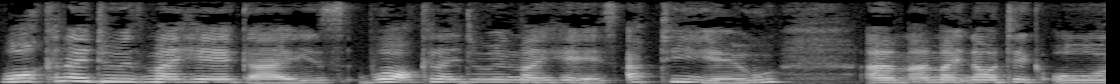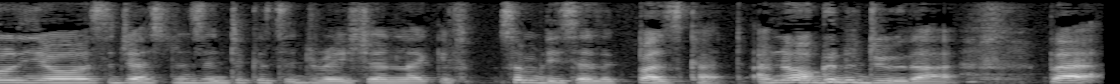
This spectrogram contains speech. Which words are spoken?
what can I do with my hair, guys? What can I do with my hair? It's up to you. Um, I might not take all your suggestions into consideration. Like if somebody says like buzz cut, I'm not gonna do that. But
